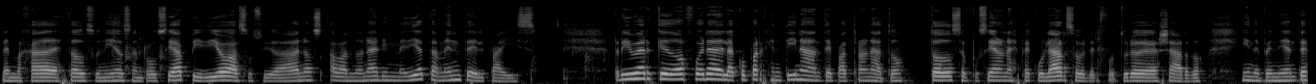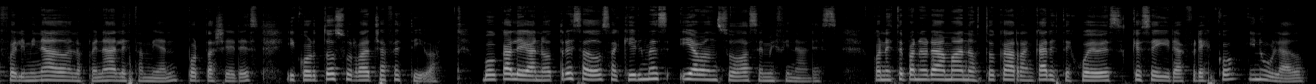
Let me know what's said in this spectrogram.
La Embajada de Estados Unidos en Rusia pidió a sus ciudadanos abandonar inmediatamente el país. River quedó afuera de la Copa Argentina ante Patronato. Todos se pusieron a especular sobre el futuro de Gallardo. Independiente fue eliminado en los penales también por Talleres y cortó su racha festiva. Boca le ganó 3 a 2 a Quilmes y avanzó a semifinales. Con este panorama nos toca arrancar este jueves que seguirá fresco y nublado.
